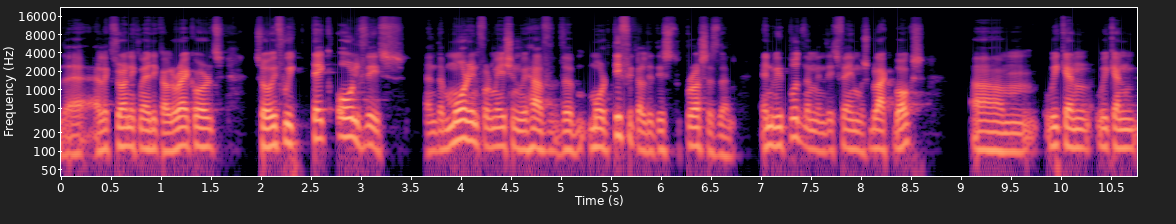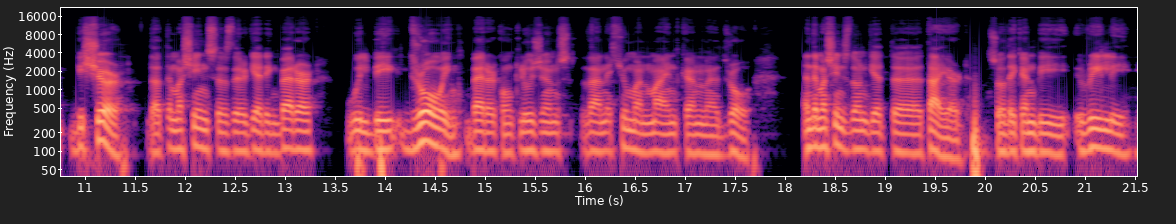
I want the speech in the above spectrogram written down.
the electronic medical records. So if we take all this, and the more information we have, the more difficult it is to process them, and we put them in this famous black box, um, we can we can be sure that the machines, as they're getting better, will be drawing better conclusions than a human mind can uh, draw, and the machines don't get uh, tired, so they can be really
